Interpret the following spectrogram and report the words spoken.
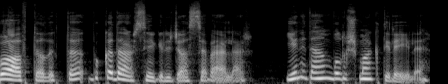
Bu haftalıkta bu kadar sevgili caz severler. Yeniden buluşmak dileğiyle.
